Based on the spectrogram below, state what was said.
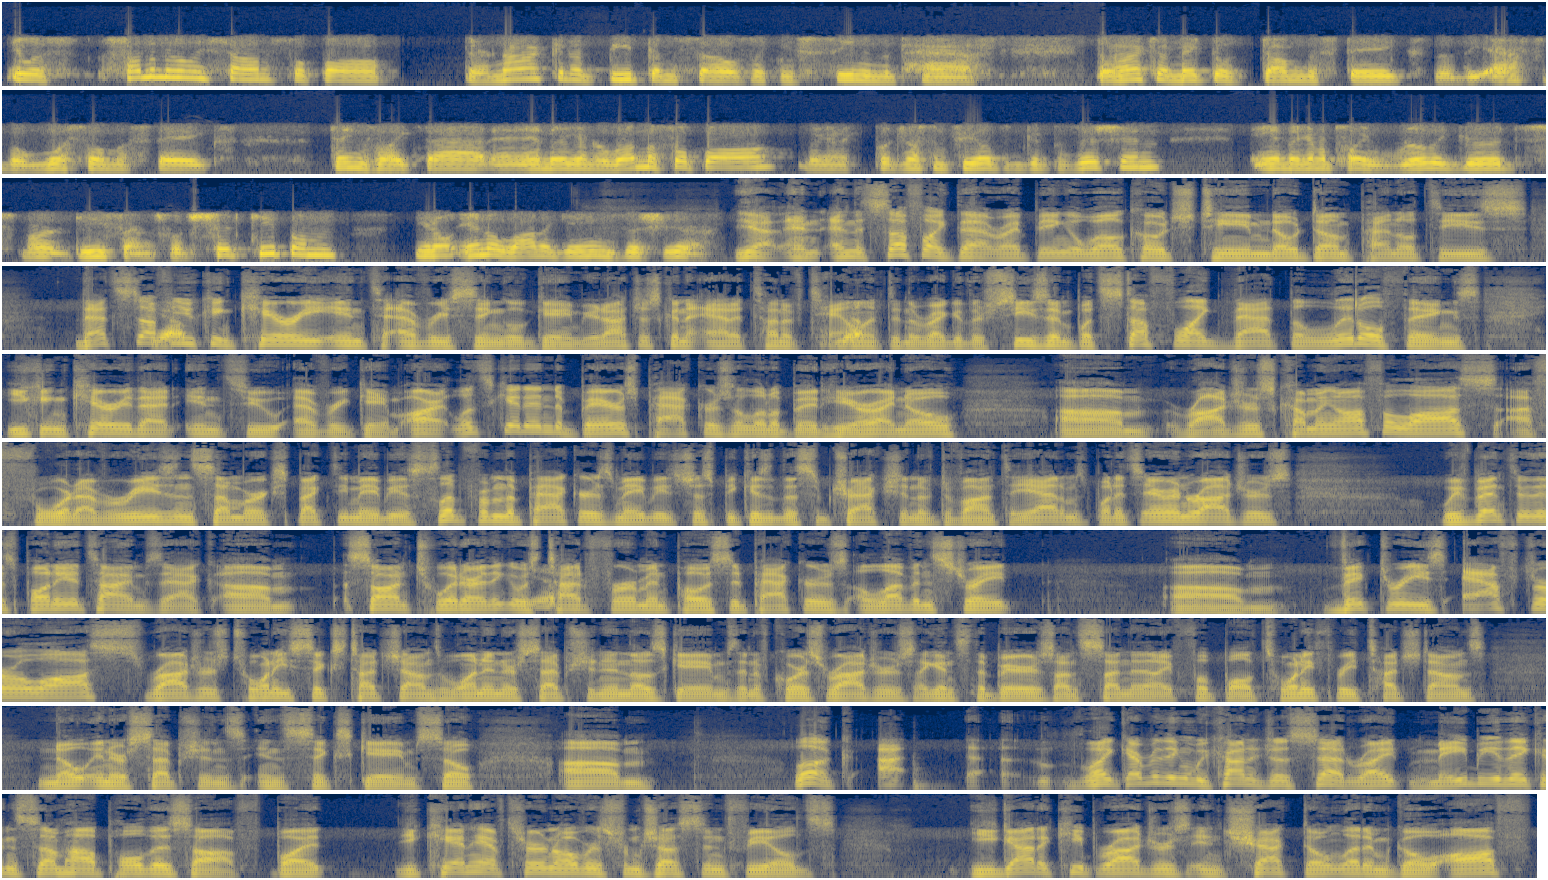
it was fundamentally sound football. They're not going to beat themselves like we've seen in the past. They're not going to make those dumb mistakes, the, the after the whistle mistakes, things like that. And they're going to run the football. They're going to put Justin Fields in good position, and they're going to play really good, smart defense, which should keep them you know, in a lot of games this year. Yeah, and and the stuff like that, right? Being a well coached team, no dumb penalties, that stuff yep. you can carry into every single game. You're not just going to add a ton of talent yep. in the regular season, but stuff like that, the little things, you can carry that into every game. All right, let's get into Bears Packers a little bit here. I know um, Rodgers coming off a loss uh, for whatever reason. Some were expecting maybe a slip from the Packers. Maybe it's just because of the subtraction of Davante Adams, but it's Aaron Rodgers. We've been through this plenty of times, Zack. Um, saw on Twitter, I think it was yep. Todd Furman posted Packers 11 straight um, victories after a loss. Rodgers 26 touchdowns, one interception in those games, and of course Rodgers against the Bears on Sunday Night Football, 23 touchdowns, no interceptions in six games. So, um, look, I, like everything we kind of just said, right? Maybe they can somehow pull this off, but you can't have turnovers from Justin Fields. You got to keep Rodgers in check. Don't let him go off.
